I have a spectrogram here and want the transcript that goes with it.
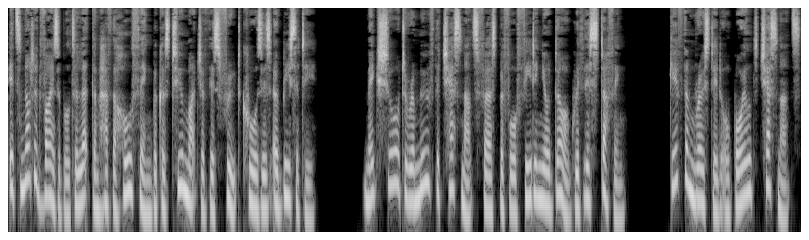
it's not advisable to let them have the whole thing because too much of this fruit causes obesity. Make sure to remove the chestnuts first before feeding your dog with this stuffing. Give them roasted or boiled chestnuts.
